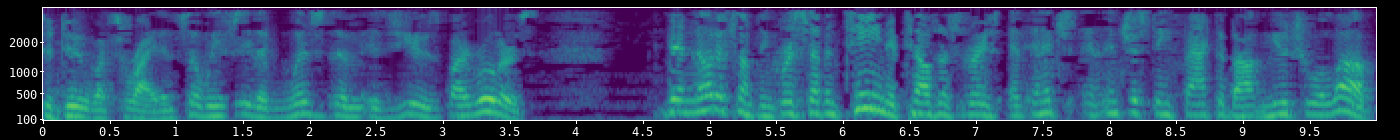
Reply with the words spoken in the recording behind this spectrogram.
to do what's right. And so we see that wisdom is used by rulers. Then notice something. Verse 17, it tells us very, an, an interesting fact about mutual love.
